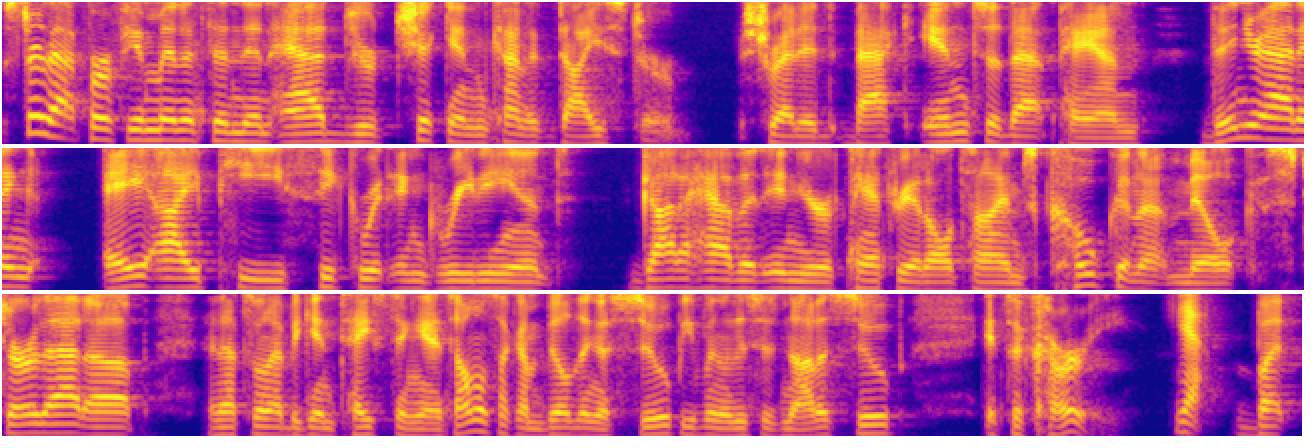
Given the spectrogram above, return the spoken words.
Stir that for a few minutes and then add your chicken kind of diced or shredded back into that pan. Then you're adding AIP secret ingredient. Gotta have it in your pantry at all times. Coconut milk. Stir that up. And that's when I begin tasting it. It's almost like I'm building a soup, even though this is not a soup. It's a curry, yeah, but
